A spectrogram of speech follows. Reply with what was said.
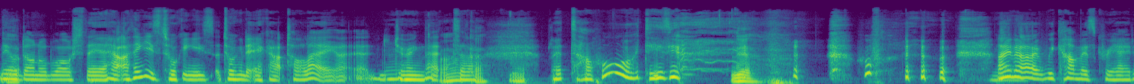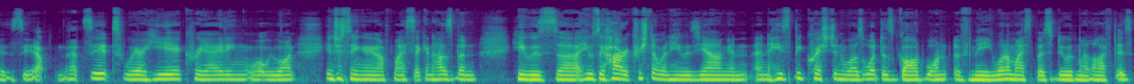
Neale Yeah. Donald Walsch there. I think he's talking. He's talking to Eckhart Tolle uh, uh, during that. Oh, okay. Uh, Yeah. but uh, oh, it is. Yeah. I know we come as creators. Yep, that's it. We're here creating what we want. Interestingly enough, my second husband, he was uh, he was a Hare Krishna when he was young, and and his big question was, what does God want of me? What am I supposed to do with my life? There's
